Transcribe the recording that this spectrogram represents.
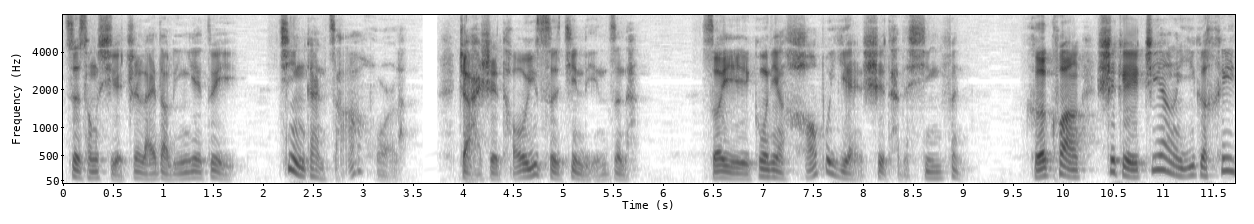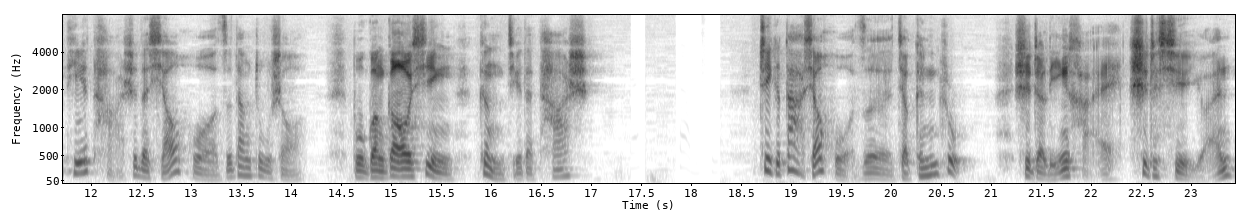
自从雪芝来到林业队，净干杂活了，这还是头一次进林子呢。所以，姑娘毫不掩饰她的兴奋，何况是给这样一个黑铁塔似的小伙子当助手，不光高兴，更觉得踏实。这个大小伙子叫根柱，是这林海，是这雪原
